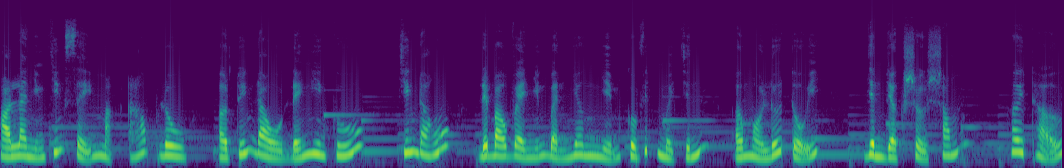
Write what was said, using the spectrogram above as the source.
Họ là những chiến sĩ mặc áo blue ở tuyến đầu để nghiên cứu, chiến đấu để bảo vệ những bệnh nhân nhiễm COVID-19 ở mọi lứa tuổi, giành giật sự sống, hơi thở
